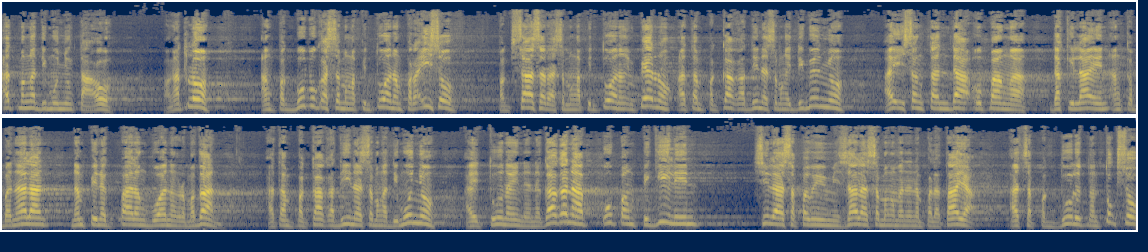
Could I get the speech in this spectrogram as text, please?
at mga demonyong tao. Pangatlo, ang pagbubukas sa mga pintuan ng paraiso, pagsasara sa mga pintuan ng impyerno at ang pagkakadina sa mga demonyo ay isang tanda upang uh, dakilain ang kabanalan ng pinagpalang buwan ng Ramadan. At ang pagkakadina sa mga demonyo ay tunay na nagaganap upang pigilin sila sa pamiminsala sa mga mananampalataya at sa pagdulot ng tukso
